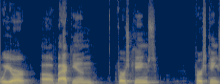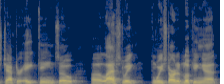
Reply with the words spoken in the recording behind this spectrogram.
We are uh, back in 1 Kings, 1 Kings chapter 18. So uh, last week we started looking at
